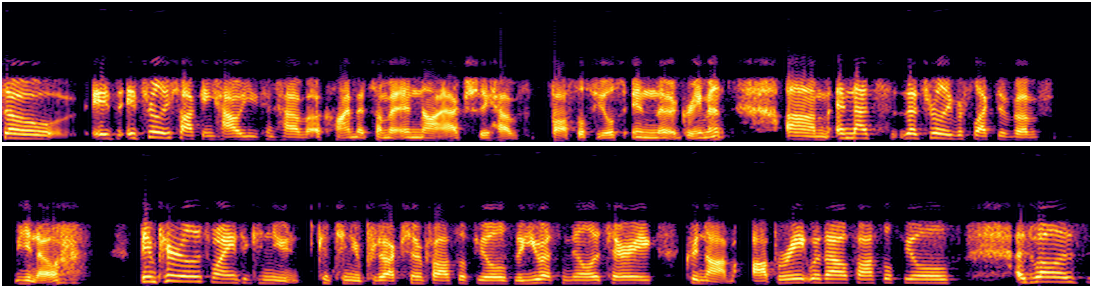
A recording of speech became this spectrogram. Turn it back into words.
so it's it's really shocking how you can have a climate summit and not actually have fossil fuels in the agreement, um, and that's that's really reflective of you know the imperialists wanting to continue, continue production of fossil fuels. The U.S. military could not operate without fossil fuels, as well as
